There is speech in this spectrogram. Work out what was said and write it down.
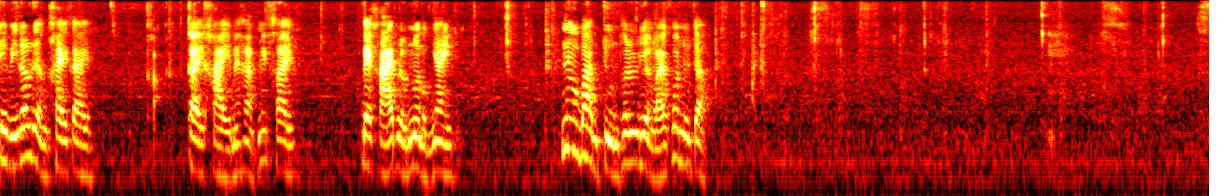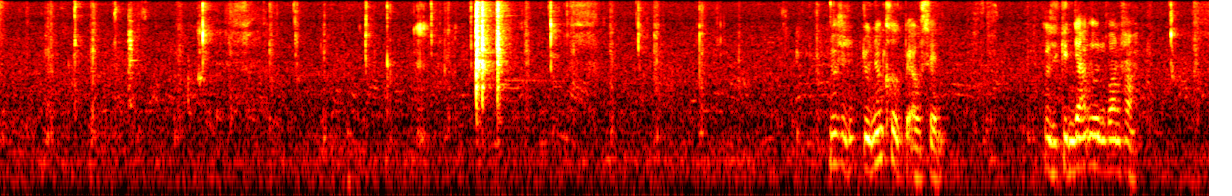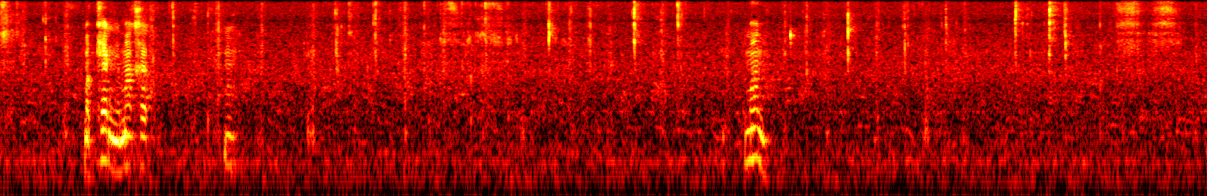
ยายวีเล่าเรื่องไข่ไก่ไก่ไข่ไหมคะไม่ไข่ได้ขายไปหล้วนวดบักใหญ่นี่บ้านจูนเพิ่นเลี้ยงหลายคนอยู่จ้ะ จุดยังเคืองไปเอาเส้นเราจะกินย่างอื่นก่อนค่ะ หมักแข้งเนี่ยมากครับมัน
